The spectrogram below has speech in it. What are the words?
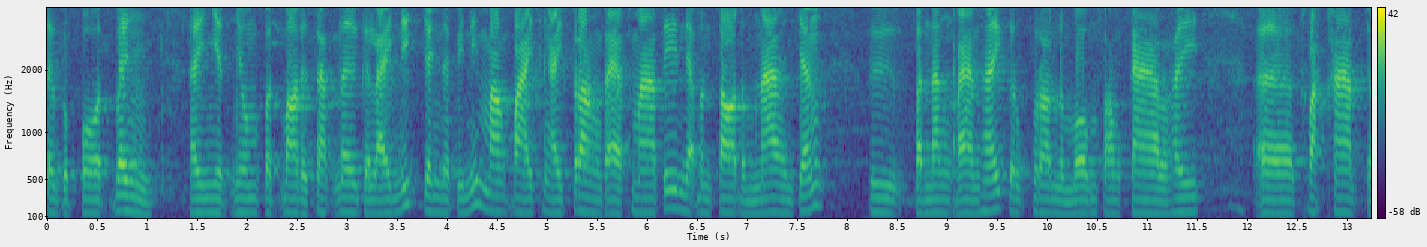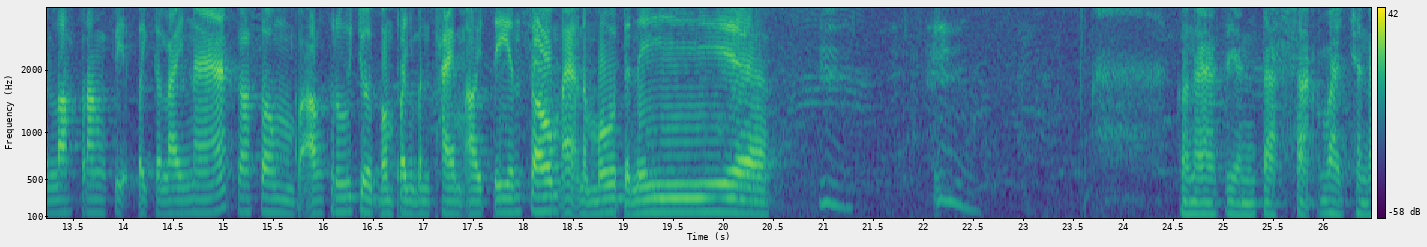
ទៅកពតវិញហើយញាតិញោមពុតបរិស័ទនៅកន្លែងនេះចេញតែពីនេះម៉ោងបាយថ្ងៃត្រង់តែអាត្មាទេអ្នកបន្តដំណើរអញ្ចឹងគឺប៉ុណ្ណឹងបានហើយគ្រប់គ្រាន់ល្មមសំកាលហើយអឺខ្វះខាតចន្លោះត្រង់ពាក្យពេចកន្លែងណាក៏សូមព្រះអង្គគ្រូជួយបំពេញបន្ថែមឲ្យទៀនសូមអនុមោទនា កណាទានតសៈវចន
